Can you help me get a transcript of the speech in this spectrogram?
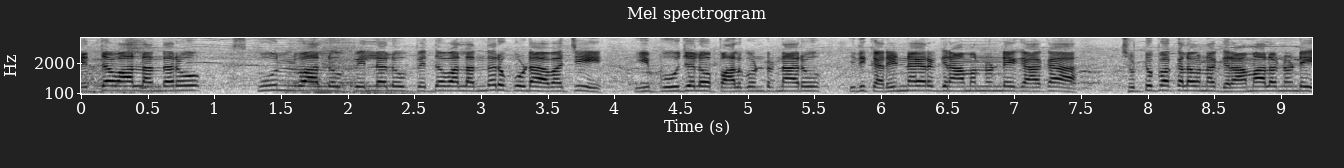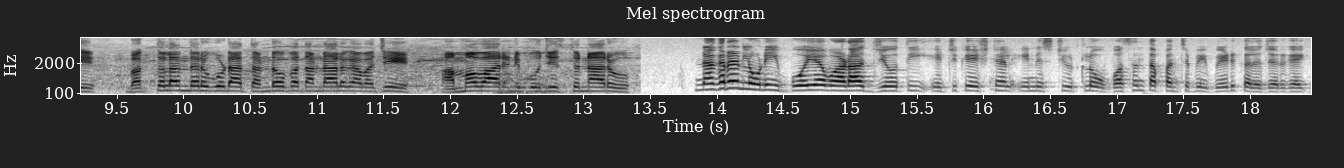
పెద్దవాళ్ళందరూ స్కూల్ వాళ్ళు పిల్లలు పెద్దవాళ్ళందరూ కూడా వచ్చి ఈ పూజలో పాల్గొంటున్నారు. ఇది కరీంనగర్ గ్రామం నుండే కాక చుట్టుపక్కల ఉన్న గ్రామాల నుండి భక్తులందరూ కూడా తండోపతండాలుగా వచ్చి అమ్మవారిని పూజిస్తున్నారు. నగరంలోని బోయవాడ జ్యోతి ఎడ్యుకేషనల్ ఇన్స్టిట్యూట్లో వసంత పంచమి వేడుకలు జరిగాయి.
